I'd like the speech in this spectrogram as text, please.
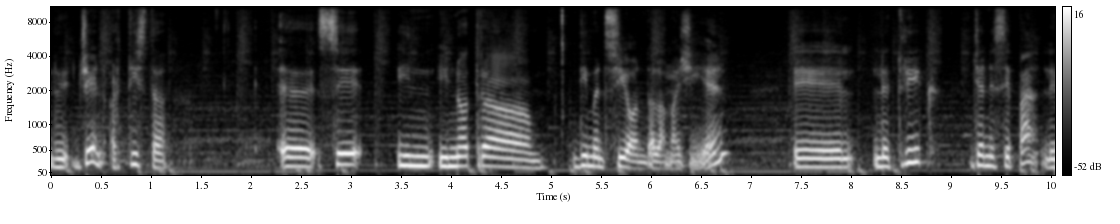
les jeunes artistes, euh, c'est une, une, autre dimension de la magie. Eh? Et le truc, je ne sais pas le,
